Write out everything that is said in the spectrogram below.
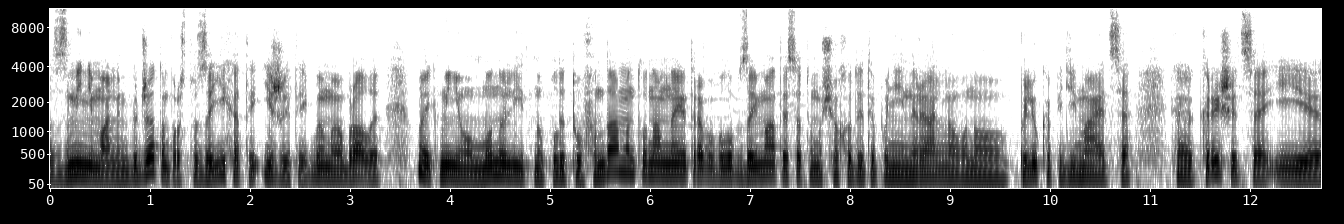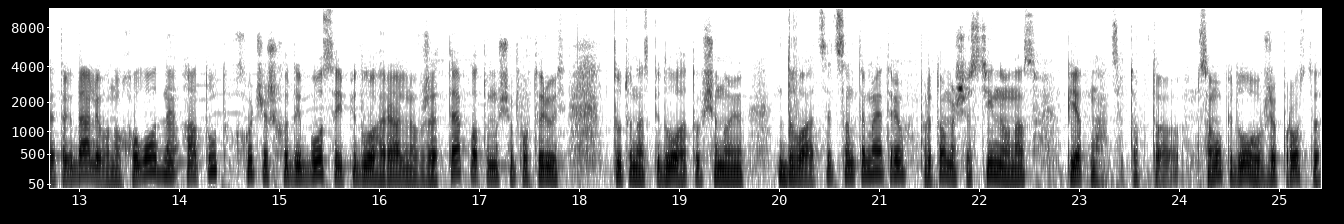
з мінімальним бюджетом просто заїхати і жити. Якби ми обрали, ну як мінімум, монолітну плиту фундаменту, нам нею треба було б займатися, тому що ходити по ній нереально, воно пилюка підіймається, е, кришиться і так далі. Воно холодне. А тут хочеш ходи босий, підлога реально вже тепла, тому що повторюсь, тут у нас підлога товщиною 20 см, при тому, що стіни у нас 15. Тобто саму підлогу вже просто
